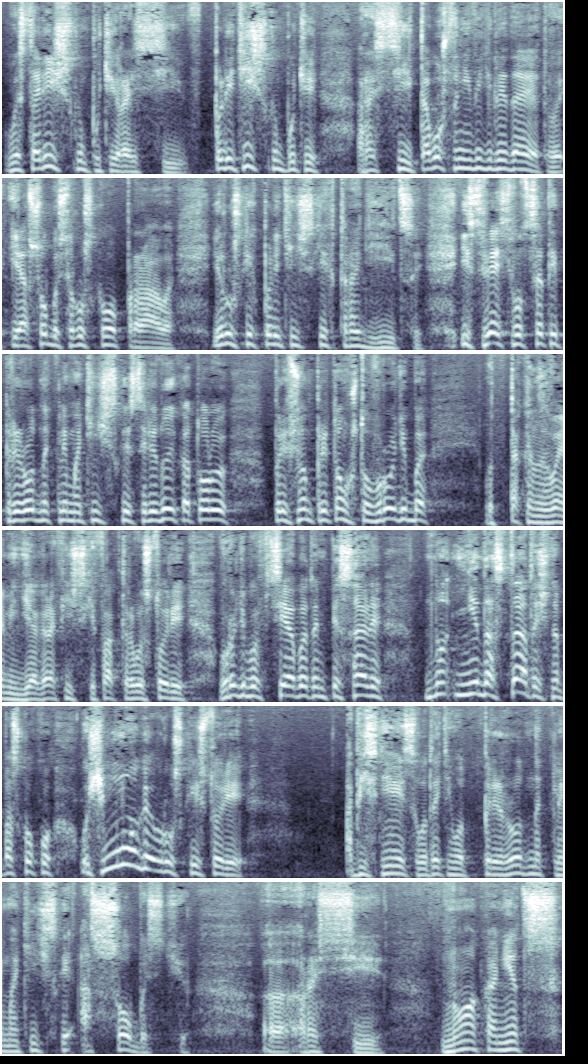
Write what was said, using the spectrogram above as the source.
в историческом пути России, в политическом пути России, того, что не видели до этого, и особость русского права, и русских политических традиций, и связь вот с этой природно-климатической средой, которую при всем при том, что вроде бы, вот так называемый географический фактор в истории, вроде бы все об этом писали, но недостаточно, поскольку очень многое в русской истории объясняется вот этим вот природно-климатической особостью э, России. Ну, а конец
